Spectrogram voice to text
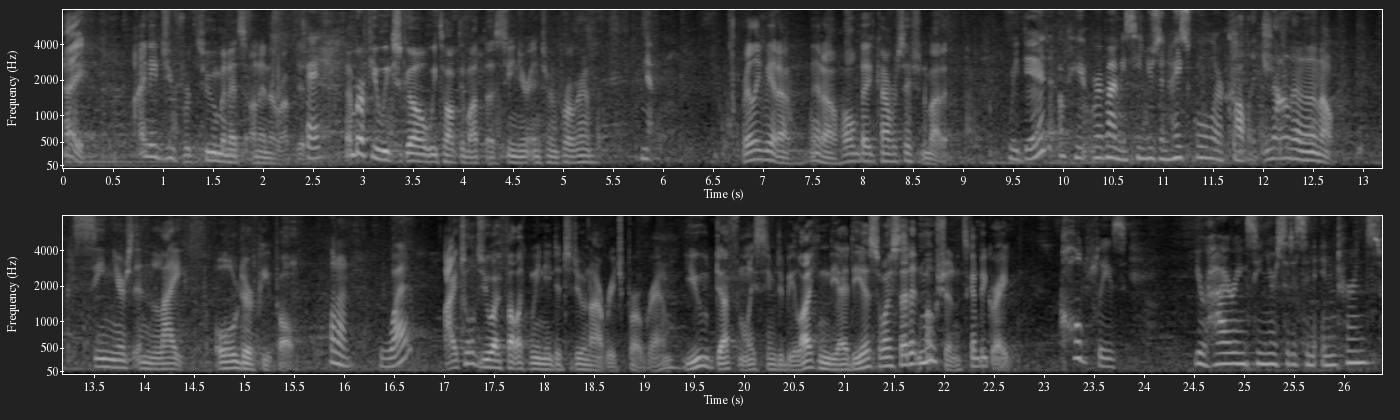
Hey, I need you for two minutes uninterrupted. Okay. Remember a few weeks ago we talked about the senior intern program? No. Really? We had a we had a whole big conversation about it. We did? Okay, remind me, seniors in high school or college? No, no, no, no. Seniors in life, older people. Hold on. What? I told you I felt like we needed to do an outreach program. You definitely seem to be liking the idea, so I set it in motion. It's gonna be great. Hold, please. You're hiring senior citizen interns?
